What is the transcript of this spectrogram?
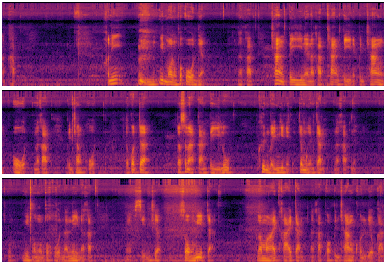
นะครับ คราวนี้มีดหมอหลวงพ่อโอนเนี่ยนะครับช่างตีเนี่ยนะครับช่างตีเนี่ยเป็นช่างโอดนะครับ เป็นช่างโอด แล้วก็จะลักษณะการตีรูปขึ้นใบมีดเนี่ยจะเหมือนกันนะครับเนี่ยมีดของหลวงพ่อโอนนั้นนี่นะครับเนี่ยสินเชื่อทรงมีดจะละไม้คล้ายกันนะครับ เพราะเป็นช่างคนเดียวกัน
